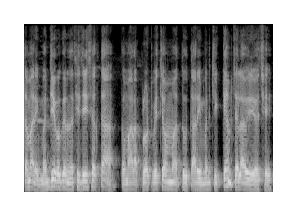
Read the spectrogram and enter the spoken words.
તમારી મરજી વગર નથી જઈ શકતા. તો મારા પ્લોટ વેચવામાં તું તારી મરજી કેમ ચલાવી રહ્યો છે?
